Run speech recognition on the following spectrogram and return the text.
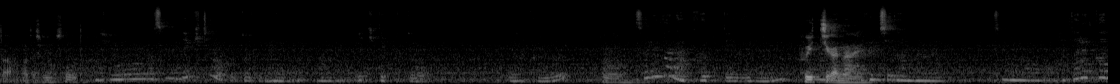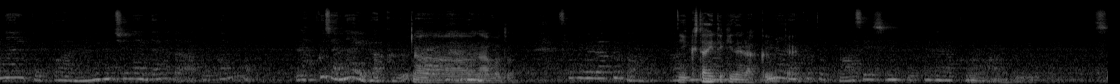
だ私もそうだ。多少がそれできちゃうことでねあの生きていくと楽うん。それが楽っていう意味？不一致がない。不一致がない。その働かないとか何もしないダラダラとかの楽じゃない楽。ああなるほど。そういう楽が肉体的な楽みたいな。楽とか精神的な楽もあるし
